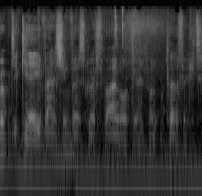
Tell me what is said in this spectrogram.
Abrupt Decay, Vanishing Growth Spiral, Dreadbore. Perfect.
